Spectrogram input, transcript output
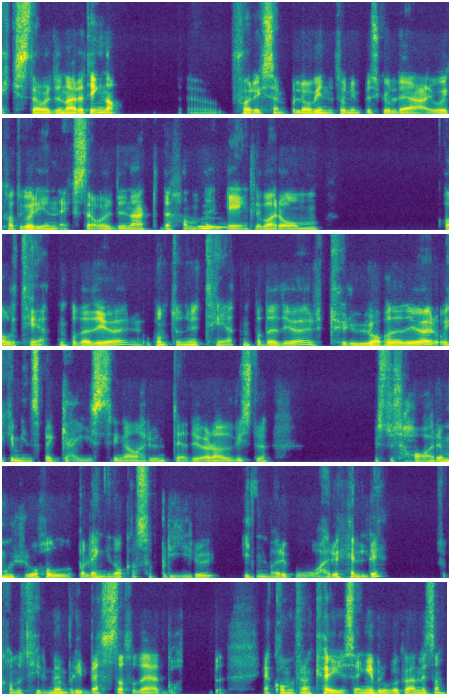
ekstraordinære ting, da. Eh, F.eks. å vinne et olympisk gull, det er jo i kategorien ekstraordinært. Det handler mm. egentlig bare om kvaliteten på det de gjør, og kontinuiteten på det de gjør, trua på det de gjør, og ikke minst begeistringa rundt det de gjør. Hvis du, hvis du har det moro å holde på lenge nok, så altså, blir du innmari god. Og er du heldig, så kan du til og med bli best. Altså, det er et godt jeg kommer fra en køyeseng i Brobekveien, liksom.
